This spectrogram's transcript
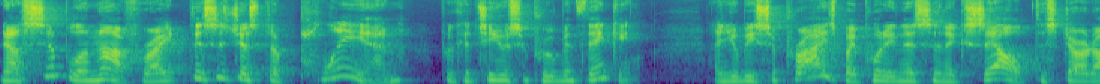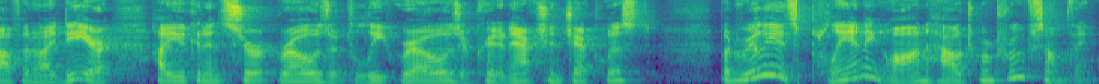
Now, simple enough, right? This is just a plan for continuous improvement thinking. And you'll be surprised by putting this in Excel to start off an idea how you can insert rows or delete rows or create an action checklist. But really, it's planning on how to improve something.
